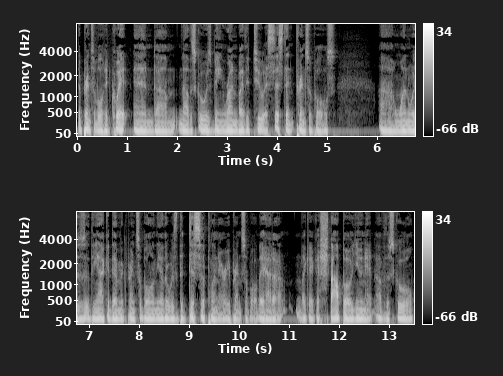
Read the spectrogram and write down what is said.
the principal had quit, and um, now the school was being run by the two assistant principals. Uh, one was the academic principal, and the other was the disciplinary principal. They had a like a Gestapo unit of the school,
